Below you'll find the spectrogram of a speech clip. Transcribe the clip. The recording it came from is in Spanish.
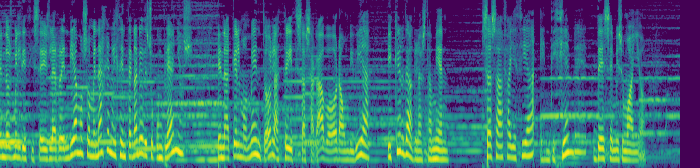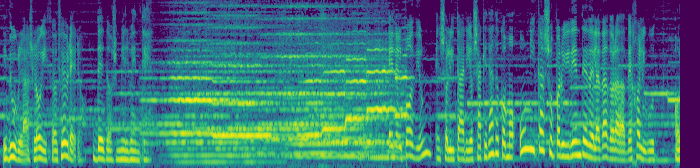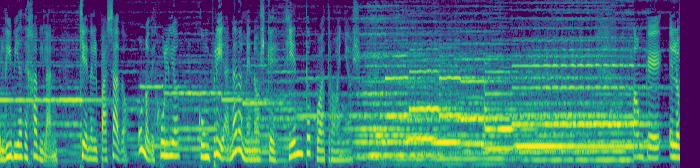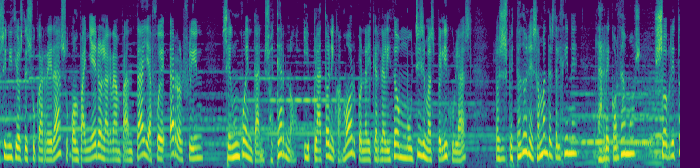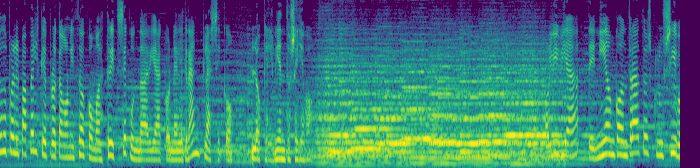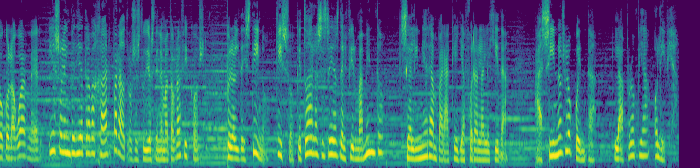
En 2016 le rendíamos homenaje en el centenario de su cumpleaños. En aquel momento, la actriz Sasa Gabor aún vivía y Kirk Douglas también. Sasa fallecía en diciembre de ese mismo año y Douglas lo hizo en febrero de 2020. En el podium, en solitario, se ha quedado como única superviviente de la edad dorada de Hollywood, Olivia de Havilland, quien el pasado 1 de julio cumplía nada menos que 104 años. Aunque en los inicios de su carrera su compañero en la gran pantalla fue Errol Flynn, según cuentan su eterno y platónico amor con el que realizó muchísimas películas, los espectadores amantes del cine la recordamos sobre todo por el papel que protagonizó como actriz secundaria con el gran clásico Lo que el viento se llevó. Olivia tenía un contrato exclusivo con la Warner y eso le impedía trabajar para otros estudios cinematográficos. Pero el destino quiso que todas las estrellas del firmamento se alinearan para que ella fuera la elegida. Así nos lo cuenta la propia Olivia.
